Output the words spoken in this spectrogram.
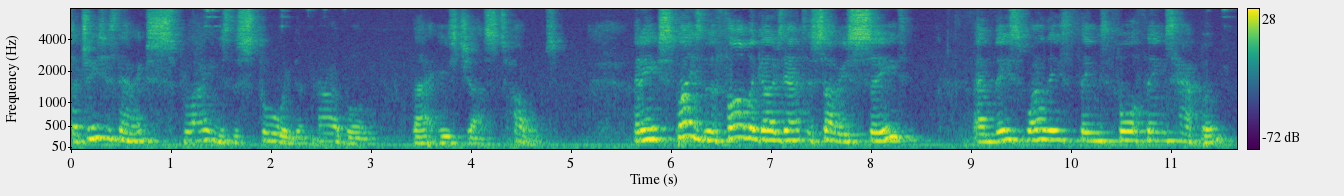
So Jesus now explains the story, the parable that he's just told. And he explains that the farmer goes out to sow his seed, and these one of these things, four things happen.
